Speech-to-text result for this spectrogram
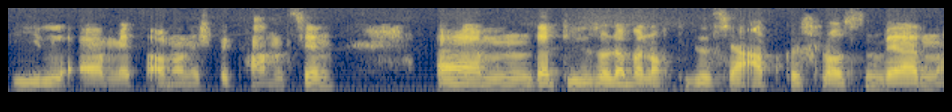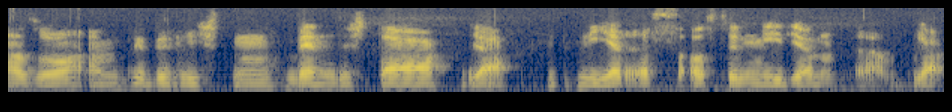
Deal ähm, jetzt auch noch nicht bekannt sind. Ähm, der Deal soll aber noch dieses Jahr abgeschlossen werden. Also ähm, wir berichten, wenn sich da ja Näheres aus den Medien ähm, ja,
